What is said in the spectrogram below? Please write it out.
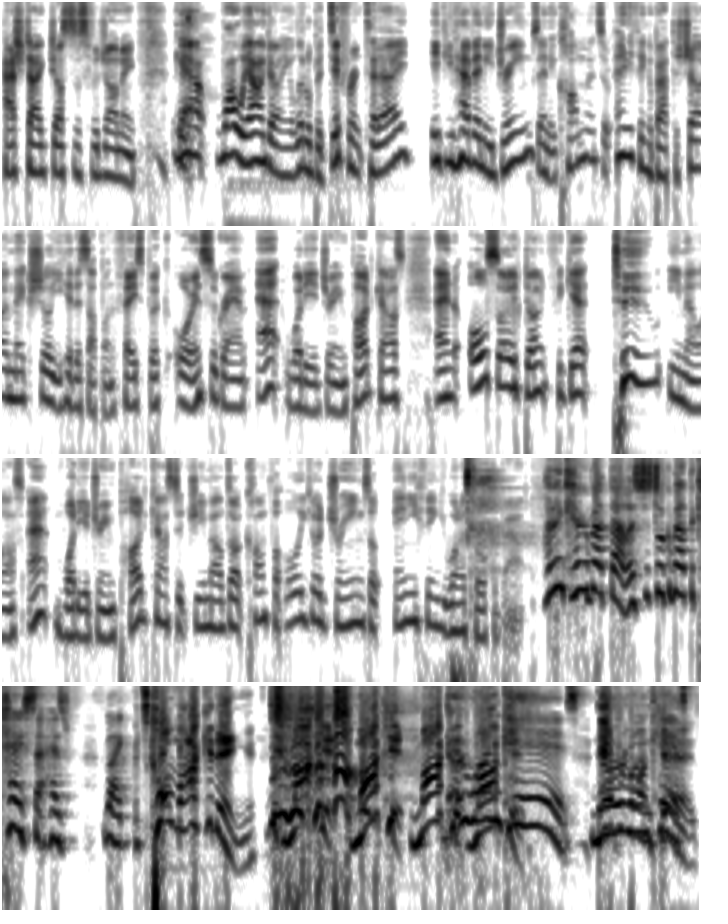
Hashtag justice for Johnny. Yeah. Now, while we are going a little bit different today, if you have any dreams, any comments, or anything about the show, make sure you hit us up on Facebook or Instagram at What Do You Dream Podcast. And also, don't forget to email us at What Do You Dream Podcast at gmail.com for all your dreams or anything you want to talk about. I don't care about that. Let's just talk about the case that has, like, It's called marketing! Market! market! Market! no one market! cares. No Everyone one cares.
